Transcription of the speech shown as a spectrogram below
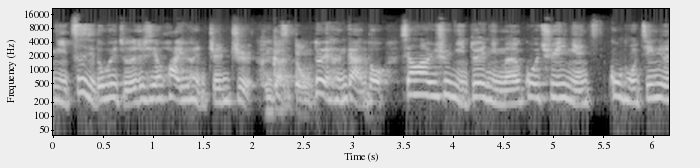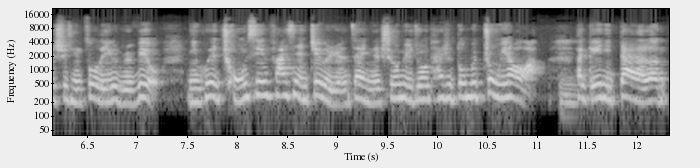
你自己都会觉得这些话语很真挚，很感动。对，很感动，相当于是你对你们过去一年共同经历的事情做了一个 review，你会重新发现这个人在你的生命中他是多么重要啊，他给你带来了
